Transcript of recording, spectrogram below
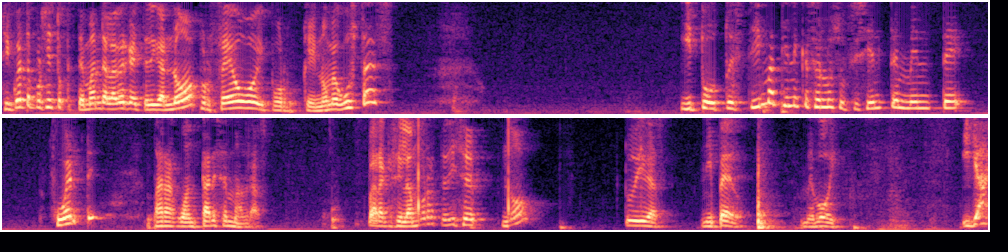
50% que te manda a la verga y te diga no por feo y porque no me gustas. Y tu autoestima tiene que ser lo suficientemente fuerte para aguantar ese madrazo. Para que si la morra te dice no, tú digas, ni pedo, me voy. Y ya,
